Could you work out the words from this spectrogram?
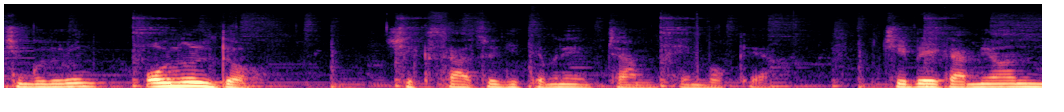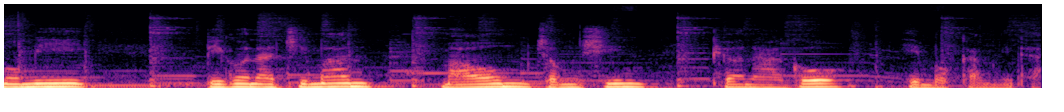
친구들은 오늘도 식사 주기 때문에 참 행복해요. 집에 가면 몸이 피곤하지만 마음, 정신 편하고 행복합니다.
